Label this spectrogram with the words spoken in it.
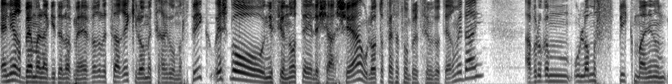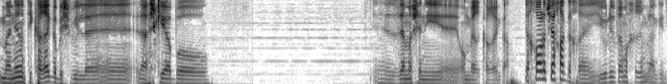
אין לי הרבה מה להגיד עליו מעבר לצערי, כי לא שיחקתי בו מספיק. יש בו ניסיונות אה, לשעשע, הוא לא תופס עצמו ברצינות יותר מדי, אבל הוא גם, הוא לא מספיק מעניין, מעניין אותי כרגע בשביל אה, להשקיע בו. אה, זה מה שאני אה, אומר כרגע. יכול להיות שאחר כך אה, יהיו לי דברים אחרים להגיד.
